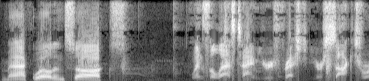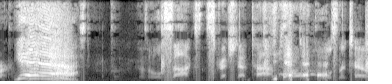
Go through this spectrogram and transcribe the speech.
Mack Weldon socks. When's the last time you refreshed your sock drawer? Yeah! Those old socks, stretched out tops, the holes in the toe.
